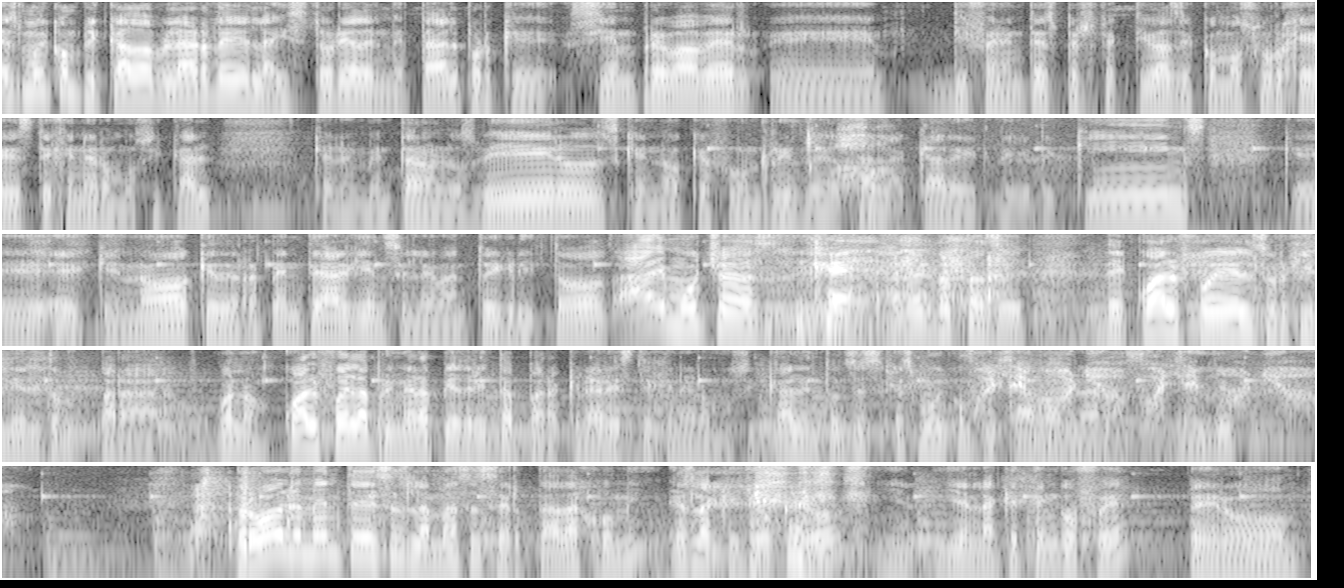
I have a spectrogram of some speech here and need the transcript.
es muy complicado hablar de la historia del metal porque siempre va a haber eh, diferentes perspectivas de cómo surge este género musical. Que lo inventaron los Beatles, que no, que fue un riff de tal acá de, de, Kings, que, eh, que, no, que de repente alguien se levantó y gritó. Hay muchas eh, anécdotas de, de, cuál fue el surgimiento para, bueno, cuál fue la primera piedrita para crear este género musical. Entonces es muy complicado hablar de ello. Probablemente esa es la más acertada, homie. Es la que yo creo y, en la que tengo fe, pero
